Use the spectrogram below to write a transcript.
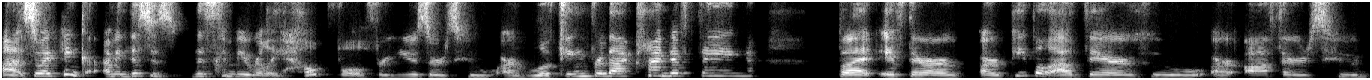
Uh, so I think, I mean, this is this can be really helpful for users who are looking for that kind of thing. But if there are, are people out there who are authors who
